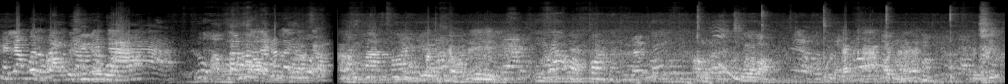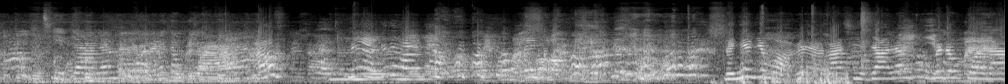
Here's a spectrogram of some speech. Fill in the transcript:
เห้ลำบ่รู้เอาไปซื้อดูนะลูกเอาของมาแต่น้ำลูกมันแถวนี้มือบอกกัดขาคนนะเป็นจิตเป็นจุดอยู่ฉีดยาแล้วไม่ต้องปิดเอ้า แม่ก็ได้มาแม่เดี๋ยวเงี้ยยังบอกแม่ลาฉีดยาแล้วลูกไม่ต้องกลัวนะ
